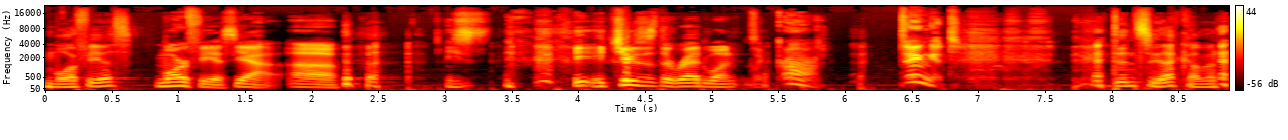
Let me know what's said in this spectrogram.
Morpheus. Morpheus. Yeah. Uh, he's he, he chooses the red one. It's like, ah, dang it. Didn't see that coming.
